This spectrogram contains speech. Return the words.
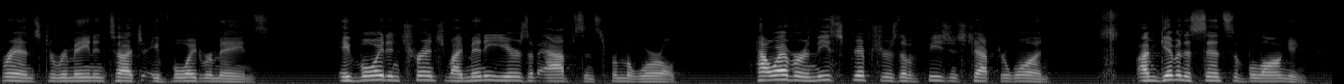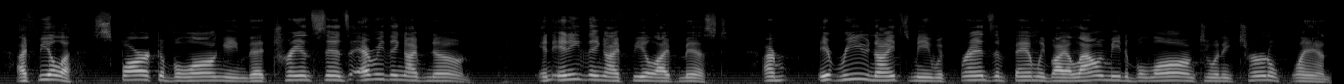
friends to remain in touch, a void remains. A void entrenched by many years of absence from the world. However, in these scriptures of Ephesians chapter 1, I'm given a sense of belonging. I feel a spark of belonging that transcends everything I've known and anything I feel I've missed. I'm, it reunites me with friends and family by allowing me to belong to an eternal plan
